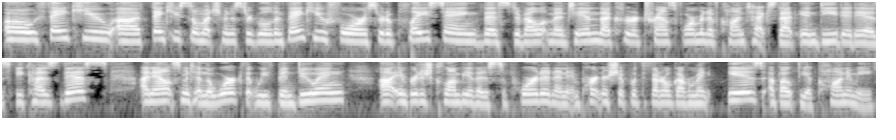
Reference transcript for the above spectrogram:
Oh, thank you. Uh, thank you so much, Minister Gould. And thank you for sort of placing this development in the sort of transformative context that indeed it is, because this announcement and the work that we've been doing uh, in British Columbia that is supported and in partnership with the federal government is about the economy.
